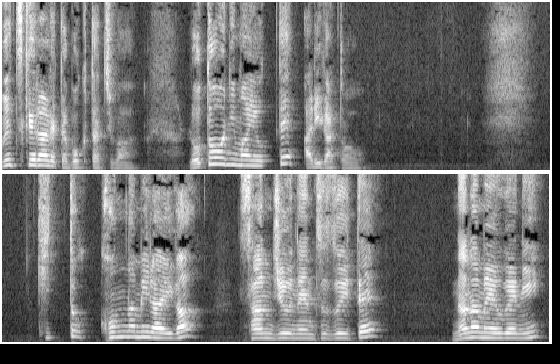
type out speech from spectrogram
植え付けられた僕たちは路頭に迷ってありがとう。きっとこんな未来が30年続いて斜め上に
